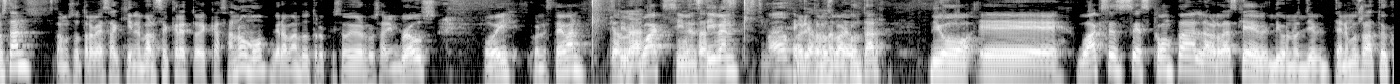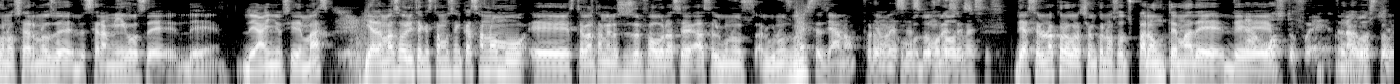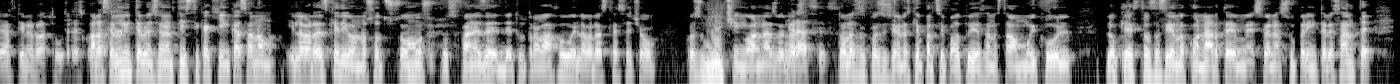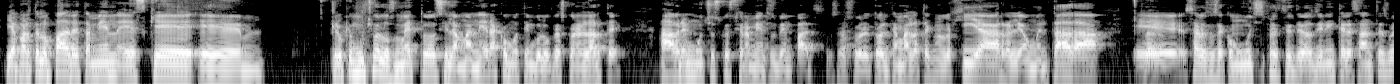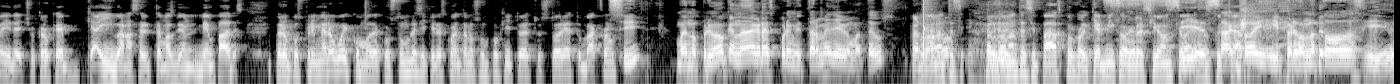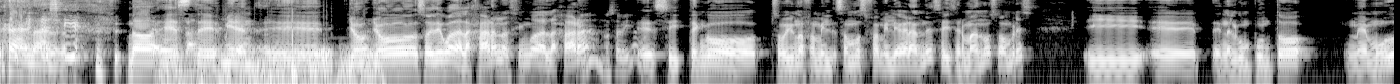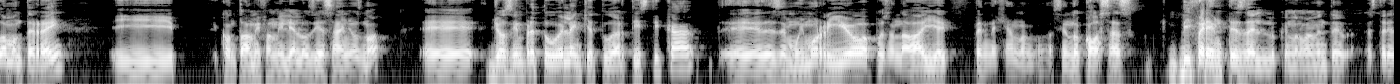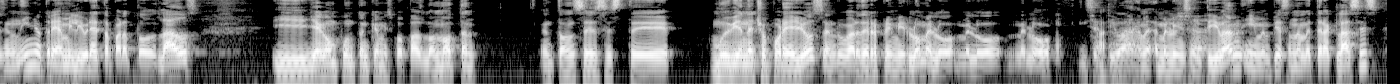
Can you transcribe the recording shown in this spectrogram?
¿Cómo están? Estamos otra vez aquí en el bar secreto de Casa Nomo, grabando otro episodio de Rosarín Bros. Hoy con Esteban, Steven Wax, Steven Steven. Ahorita nos va a contar. Digo, eh, Wax es, es, compa, la verdad es que digo, nos, tenemos rato de conocernos, de, de ser amigos de, de, de, años y demás. Y además ahorita que estamos en Casa Nomo, eh, Esteban también nos hizo el favor hace, hace algunos, algunos meses ya, ¿no? Fueron meses, como, dos, como meses, dos, meses, De hacer una colaboración con nosotros para un tema de... en agosto fue. En, en agosto, ya tiene rato. Tres, para hacer una intervención artística aquí en Casa Nomo. Y la verdad es que digo, nosotros somos pues, fans de, tu trabajo, güey. La verdad es que has hecho cosas muy chingonas, güey. Gracias. Todas las exposiciones que he participado tuyas han estado muy cool lo que estás haciendo con arte me suena súper interesante. Y aparte lo padre también es que eh, creo que muchos de los métodos y la manera como te involucras con el arte abren muchos cuestionamientos bien padres. O sea, sobre todo el tema de la tecnología, realidad aumentada, Claro. Eh, ¿Sabes? O sea, como muchas perspectivas bien interesantes, güey. Y de hecho creo que, que, ahí van a ser temas bien, bien padres. Pero pues primero, güey, como de costumbre, si quieres cuéntanos un poquito de tu historia, tu background. Sí. Bueno, primero que nada, gracias por invitarme, Diego Mateus. Perdón, antes, perdón anticipadas por cualquier microagresión sí, que vayas a exacto. Y, y, perdón a todos. Y, nada, no, este, miren, eh, yo, yo soy de Guadalajara, nací en Guadalajara. Ah, no sabía. Eh, sí, tengo, soy una familia, somos familia grande, seis hermanos, hombres. Y eh, en algún punto me mudo a Monterrey y con toda mi familia a los 10 años, ¿no? Eh, yo siempre tuve la inquietud artística, eh, desde muy morrillo, pues andaba ahí pendejeando, ¿no? Haciendo cosas diferentes de lo que normalmente estaría haciendo un niño, traía mi libreta para todos lados y llega un punto en que mis papás lo notan. Entonces, este, muy bien hecho por ellos, en lugar de reprimirlo, me lo, me lo, me lo, incentivan, me, me lo incentivan y me empiezan a meter a clases.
